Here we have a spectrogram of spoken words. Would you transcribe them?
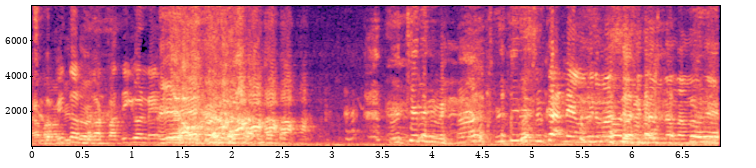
sama Peter bukan Fatigon ya Iya. Lucu nih. Lucu nih. suka nih yang ini masuk kita bintang tamunya.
